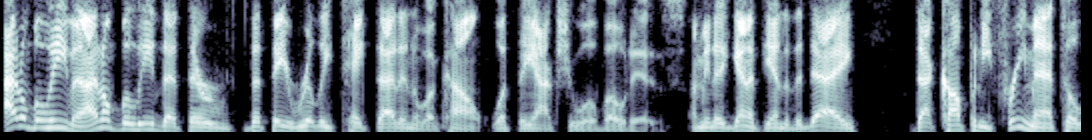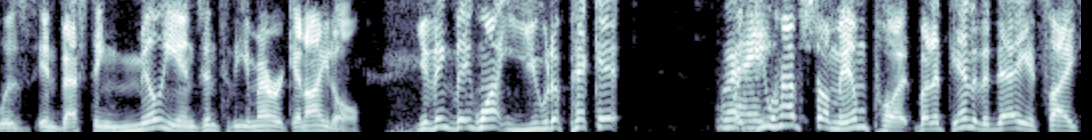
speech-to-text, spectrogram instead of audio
I don't believe it. I don't believe that they're that they really take that into account what the actual vote is. I mean again at the end of the day that company fremantle is investing millions into the american idol. You think they want you to pick it? Right. like you have some input, but at the end of the day, it's like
